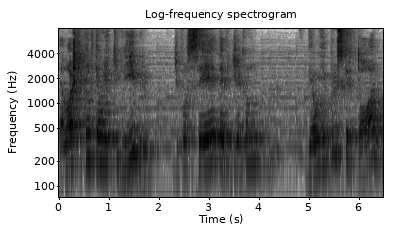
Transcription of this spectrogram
é lógico que tem que ter um equilíbrio de você. Teve dia que eu não. De eu ir para o escritório,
